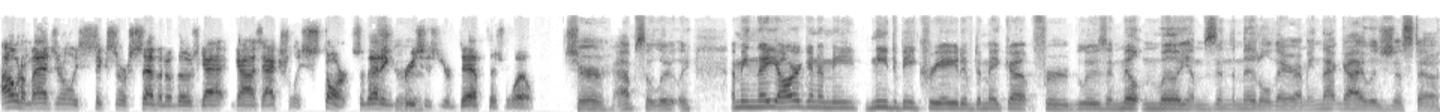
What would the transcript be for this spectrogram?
I would imagine only six or seven of those guys actually start. So that sure. increases your depth as well. Sure, absolutely. I mean, they are going to need to be creative to make up for losing Milton Williams in the middle there. I mean, that guy was just uh,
